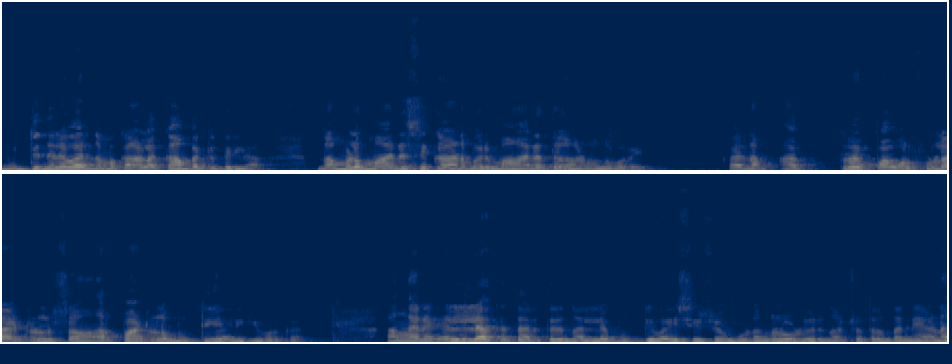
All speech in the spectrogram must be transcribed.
ബുദ്ധി നിലവാരം നമുക്ക് അളക്കാൻ പറ്റത്തില്ല. നമ്മൾ മനസ്സിൽ കാണുമ്പോൾ ഒരു മാനത്ത് കാണുമെന്ന് പറയും. കാരണം അത്ര പവർഫുള്ളായിട്ടുള്ള ഷാർപ്പായിട്ടുള്ള ബുദ്ധിയായിരിക്കും ഇവർക്ക്. അങ്ങനെ എല്ലാ തരത്തിലും നല്ല ബുദ്ധി വൈശിഷ്ട്യവും ഗുണങ്ങളും ഉള്ളൊരു നക്ഷത്രം തന്നെയാണ്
